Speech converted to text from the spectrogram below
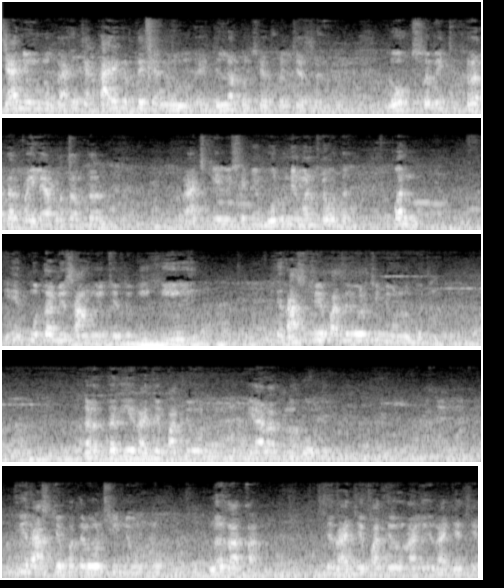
ज्या निवडणुका आहेत त्या कार्यकर्त्याच्या निवडणुका आहेत जिल्हा परिषद पंचायत समिती लोकसभेची खरं तर पहिल्या प्रथम तर राजकीय विषयी मी बोलून म्हटलं होतं. पण एक मुद्दा मी सांगू इच्छितो की ही ही राष्ट्रीय पातळीवरची निवडणूक होती खरं तर ही राज्य पातळीवर निवडणूक यायलाच नको होती. ती राष्ट्रीय पातळीवरची निवडणूक न जाता ते राज्य पातळीवर आली राज्याच्या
